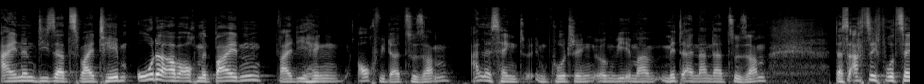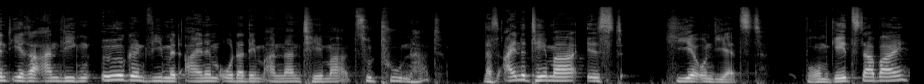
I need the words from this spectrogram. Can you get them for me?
einem dieser zwei Themen oder aber auch mit beiden, weil die hängen auch wieder zusammen. Alles hängt im Coaching irgendwie immer miteinander zusammen, dass 80 Prozent ihrer Anliegen irgendwie mit einem oder dem anderen Thema zu tun hat. Das eine Thema ist hier und jetzt. Worum geht es dabei?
